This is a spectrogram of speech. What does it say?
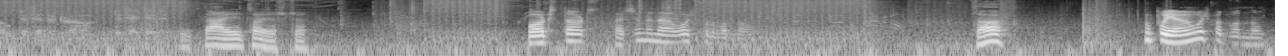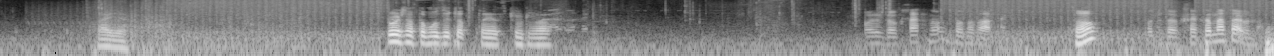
Rogue defender drone detected. Ta, i co jeszcze? Watch Dogs. Patrzymy na łódź podwodną. Co? Kupujemy łódź podwodną. Fajnie. Spójrz na to co to jest, kurwa. Watch Dogsach? No to to tak. Co? Watch Dogsach to na pewno.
